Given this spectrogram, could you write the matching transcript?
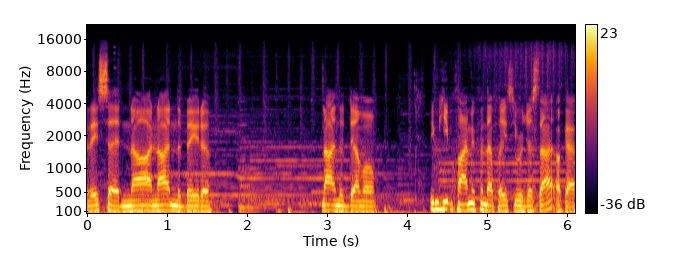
They said nah, not in the beta. Not in the demo. You can keep climbing from that place you were just at? Okay.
